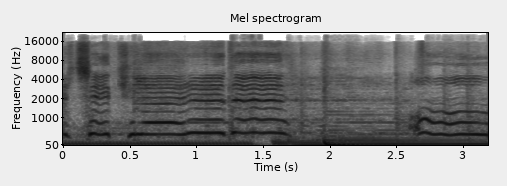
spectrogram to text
Gerçeklerde ol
